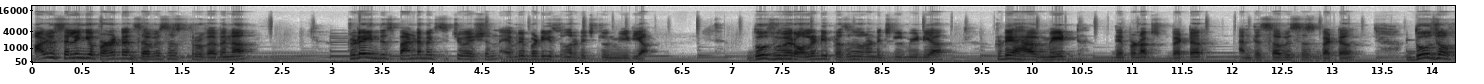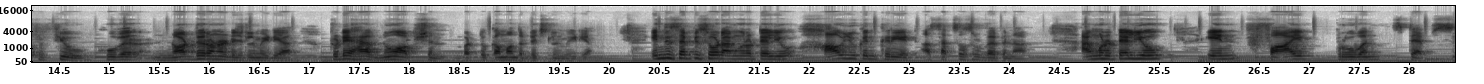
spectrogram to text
Are you selling your product and services through webinar? Today, in this pandemic situation, everybody is on the digital media. Those who were already present on digital media today have made their products better and their services better. Those of you who were not there on a digital media today have no option but to come on the digital media. In this episode, I'm going to tell you how you can create a successful webinar. I'm going to tell you in five proven steps.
